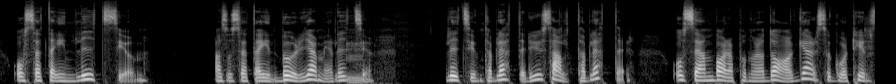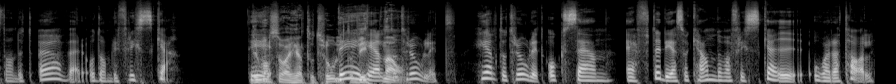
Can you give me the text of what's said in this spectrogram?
och sätta in litium. Alltså sätta in, börja med litium. Litiumtabletter, det är ju salttabletter. Och sen bara på några dagar så går tillståndet över och de blir friska. Det, måste vara helt otroligt det att är helt vittna om. otroligt. Helt otroligt. Och sen efter det så kan de vara friska i åratal.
